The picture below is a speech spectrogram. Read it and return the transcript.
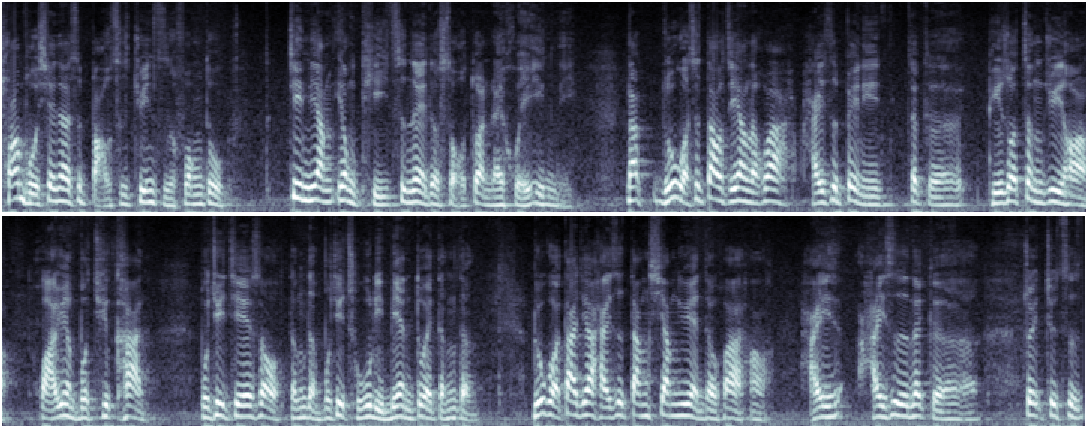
川普现在是保持君子风度，尽量用体制内的手段来回应你。那如果是到这样的话，还是被你这个，比如说证据哈，法院不去看，不去接受等等，不去处理面对等等。如果大家还是当乡愿的话哈，还还是那个最就是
